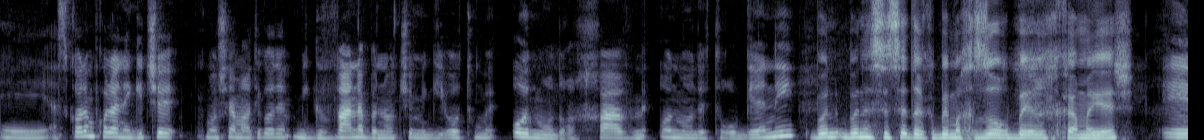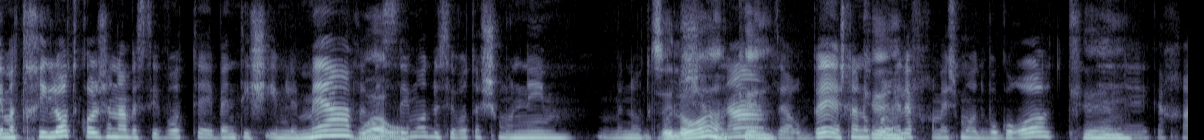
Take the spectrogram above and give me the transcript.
אה, אז קודם כל אני אגיד שכמו שאמרתי קודם, מגוון הבנות שמגיעות הוא מאוד מאוד רחב, מאוד מאוד הטרוגני. בוא, בוא נעשה סדר, במחזור בערך כמה יש? אה, מתחילות כל שנה בסביבות אה, בין 90 ל-100, וואו. ומסיימות בסביבות ה-80 בנות זה כל לא רע, שנה. כן. זה הרבה, יש לנו כן. כבר 1,500 בוגרות, כן. אה, ככה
